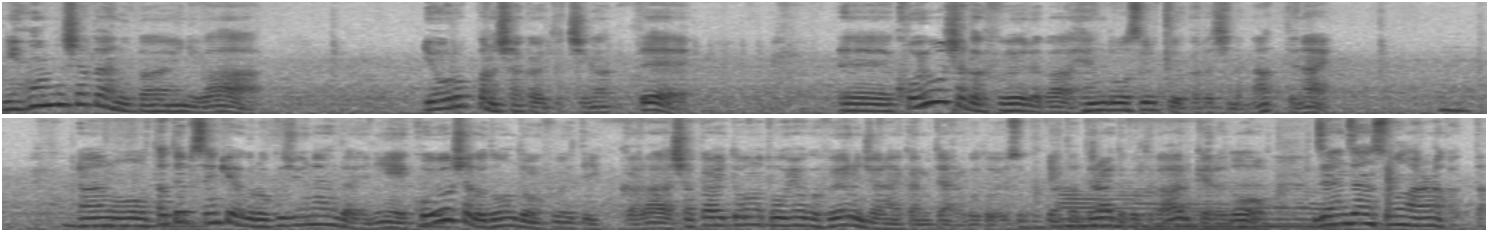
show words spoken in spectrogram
日本の社会の場合にはヨーロッパの社会と違って、えー雇用者が増えれば変動するという形にはなってない、あの例えば1960年代に雇用者がどんどん増えていくから社会党の投票が増えるんじゃないかみたいなことを予測が立てられたことがあるけれど全然そうならなかった。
